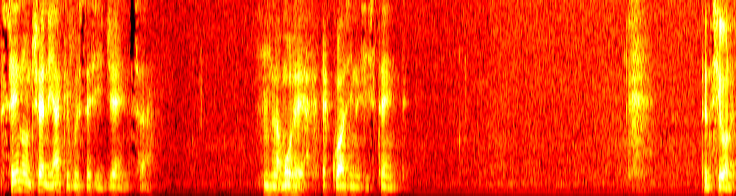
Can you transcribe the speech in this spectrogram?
Se non c'è neanche questa esigenza, l'amore è quasi inesistente. Attenzione,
